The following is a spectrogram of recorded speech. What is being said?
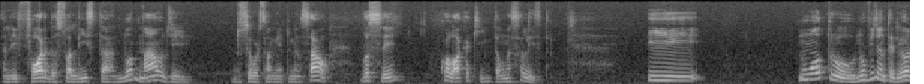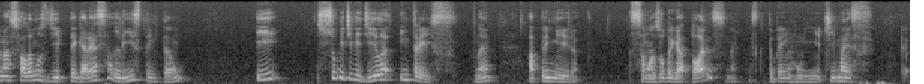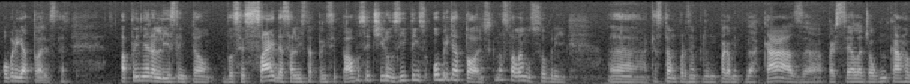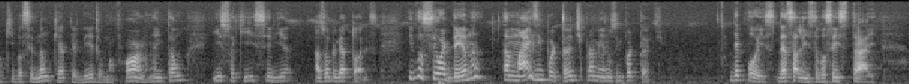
ali fora da sua lista normal de, do seu orçamento mensal, você coloca aqui então nessa lista. E num outro, no vídeo anterior nós falamos de pegar essa lista então e subdividi-la em três. Né? A primeira são as obrigatórias, né? está escrito bem ruim aqui, mas é obrigatórias. Né? A primeira lista, então, você sai dessa lista principal, você tira os itens obrigatórios, que nós falamos sobre a questão, por exemplo, de um pagamento da casa, a parcela de algum carro que você não quer perder de alguma forma. Né? Então, isso aqui seria as obrigatórias. E você ordena da mais importante para menos importante. Depois dessa lista, você extrai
